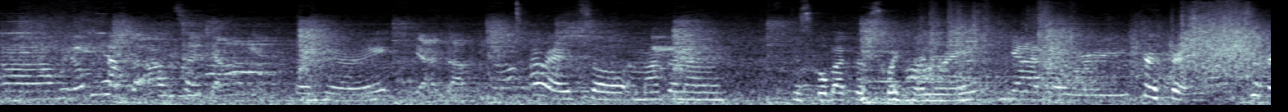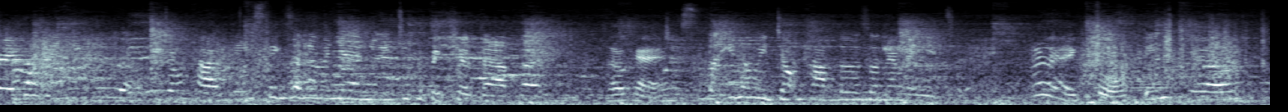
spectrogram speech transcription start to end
Um, we only have the outside down here. Right here, right? Yeah, down here. Alright, so am I gonna just go back this way then, right? Yeah, no worries. So right behind you, we don't have these things on the menu. I know you took a picture of that, but okay. just to let you know we don't have those on our menu today. Alright, cool. Thank you.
